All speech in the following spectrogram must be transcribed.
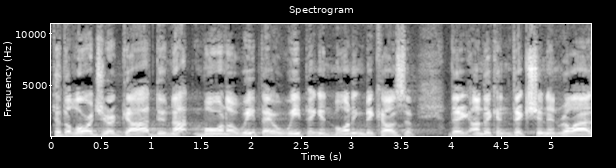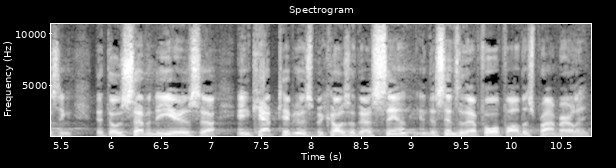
to the Lord your God. Do not mourn or weep. They were weeping and mourning because of they under conviction and realizing that those 70 years uh, in captivity was because of their sin and the sins of their forefathers primarily.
